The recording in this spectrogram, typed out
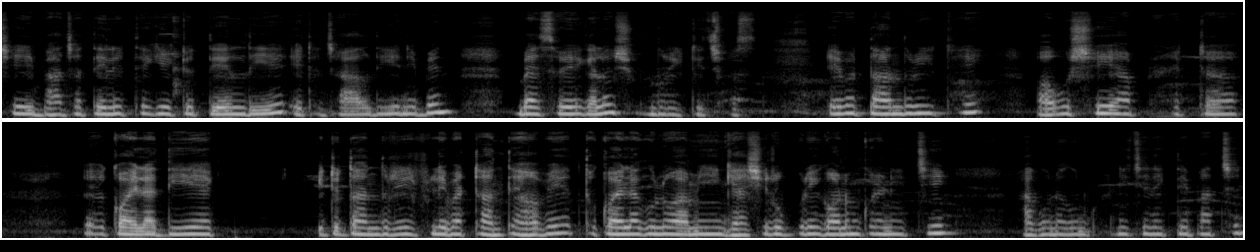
সেই ভাজা তেলের থেকে একটু তেল দিয়ে এটা জাল দিয়ে নেবেন, ব্যাস হয়ে গেল সুন্দর একটি সস এবার তান্দুরিতে অবশ্যই আপনার একটা কয়লা দিয়ে একটু তান্দুরির ফ্লেভারটা আনতে হবে। তো কয়লাগুলো আমি গ্যাসের উপরে গরম করে নিচ্ছি। আগুন আগুন করে নিচে দেখতে পাচ্ছেন।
